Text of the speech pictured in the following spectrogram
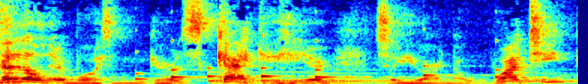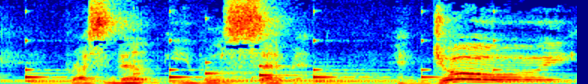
Hello there boys and girls, Kaithew here. So you are now watching Resident Evil 7. Enjoy!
